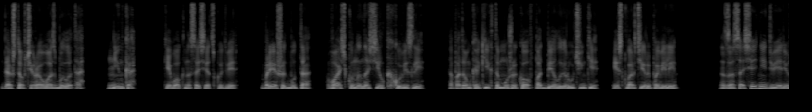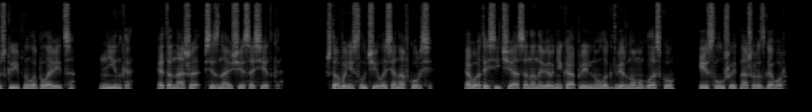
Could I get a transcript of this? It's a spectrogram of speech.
да что вчера у вас было-то? Нинка?» Кивок на соседскую дверь. «Брешет, будто Ваську на носилках увезли а потом каких-то мужиков под белые рученьки из квартиры повели. За соседней дверью скрипнула половица. Нинка. Это наша всезнающая соседка. Что бы ни случилось, она в курсе. Вот и сейчас она наверняка прильнула к дверному глазку и слушает наш разговор.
